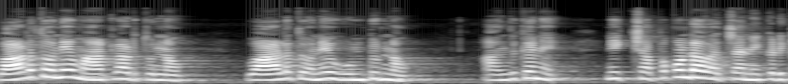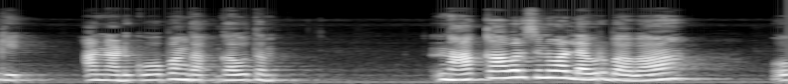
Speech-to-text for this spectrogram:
వాళ్ళతోనే మాట్లాడుతున్నావు. వాళ్ళతోనే ఉంటున్నావు. అందుకనే నీకు చెప్పకుండా వచ్చాను ఇక్కడికి అన్నాడు కోపంగా గౌతమ్. నాకు కావలసిన వాళ్ళు ఎవరు బావా? ఓ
